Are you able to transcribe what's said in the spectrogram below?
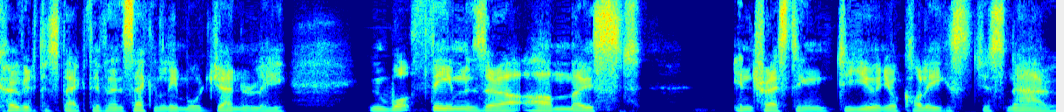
COVID perspective. And then, secondly, more generally, what themes are, are most interesting to you and your colleagues just now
